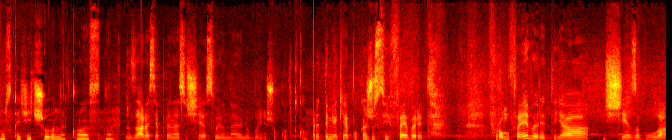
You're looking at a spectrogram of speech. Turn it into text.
Ну, скажіть, що вона класна. Зараз я принесу ще свою найулюбленішу куртку. Перед тим як я покажу свій фейворит from favorite, я ще забула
